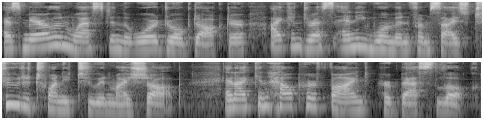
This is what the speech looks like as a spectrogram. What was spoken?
As Marilyn Weston, the wardrobe doctor, I can dress any woman from size 2 to 22 in my shop, and I can help her find her best look.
